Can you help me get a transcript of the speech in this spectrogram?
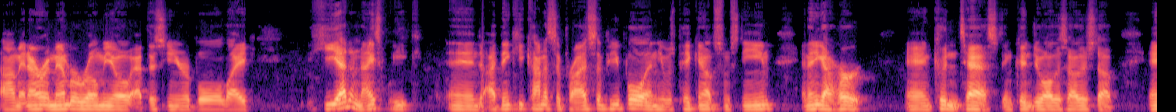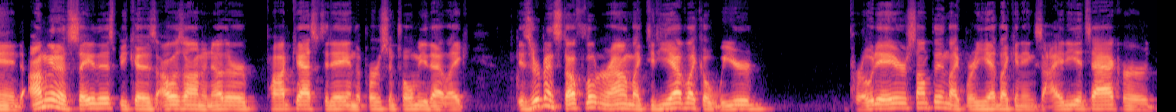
Um, and I remember Romeo at the Senior Bowl, like he had a nice week. And I think he kind of surprised some people and he was picking up some steam. And then he got hurt and couldn't test and couldn't do all this other stuff. And I'm going to say this because I was on another podcast today and the person told me that, like, is there been stuff floating around? Like, did he have like a weird pro day or something? Like, where he had like an anxiety attack or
